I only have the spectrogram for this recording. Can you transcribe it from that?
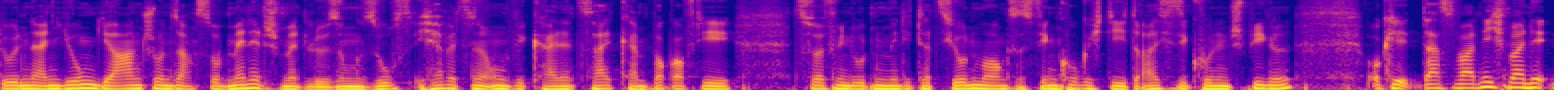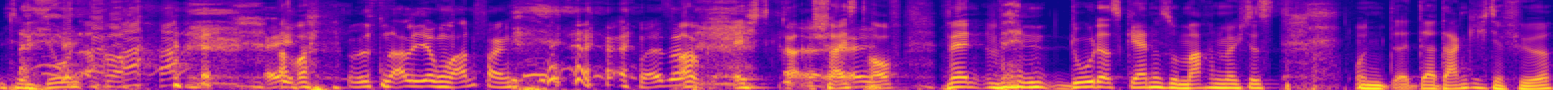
du in deinen jungen Jahren schon sagst, so Managementlösungen suchst. Ich habe jetzt irgendwie keine Zeit, keinen Bock auf die zwölf Minuten Meditation morgens, deswegen gucke ich die 30 Sekunden in den Spiegel. Okay, das war nicht meine Intention, aber, aber wir müssen alle irgendwo anfangen. weißt du? Echt scheiß drauf. Wenn, wenn du das gerne so machen möchtest, und äh, da danke ich dir für,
